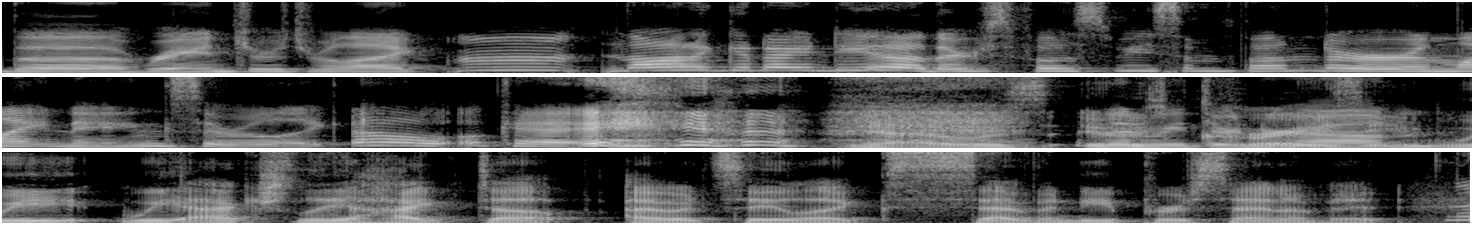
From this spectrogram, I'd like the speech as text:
the rangers were like, mm, not a good idea. There's supposed to be some thunder and lightning. So we're like, oh, okay. Yeah, it was it was we crazy. We we actually hiked up. I would say like seventy percent of it. no,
